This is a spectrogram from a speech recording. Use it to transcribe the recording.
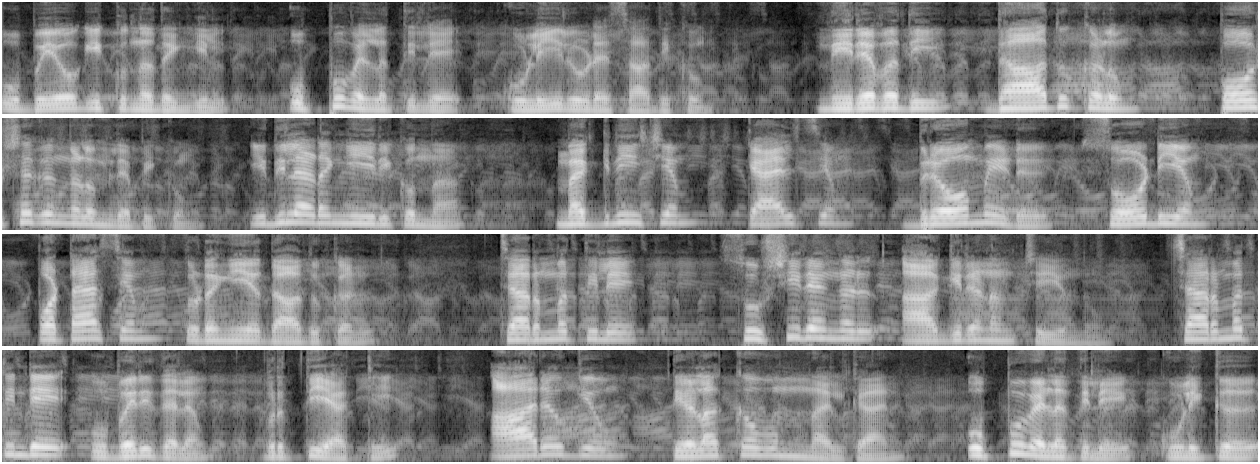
ഉപയോഗിക്കുന്നതെങ്കിൽ ഉപ്പുവെള്ളത്തിലെ കുളിയിലൂടെ സാധിക്കും. നിരവധി ധാതുക്കളും പോഷകങ്ങളും ലഭിക്കും. ഇതിലടങ്ങിയിരിക്കുന്ന magnesium calcium bromide sodium potassium തുടങ്ങിയ ധാതുക്കൾ ചർമ്മത്തിലെ സുഷിരങ്ങൾ ആകിരണം ചെയ്യുന്നു. ചർമ്മത്തിന്റെ ഉപരിതലം വൃത്തിയാക്കി ആരോഗ്യവും തിളക്കവും നൽകാൻ ഉപ്പുവെള്ളത്തിലെ കുളിക്ക്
